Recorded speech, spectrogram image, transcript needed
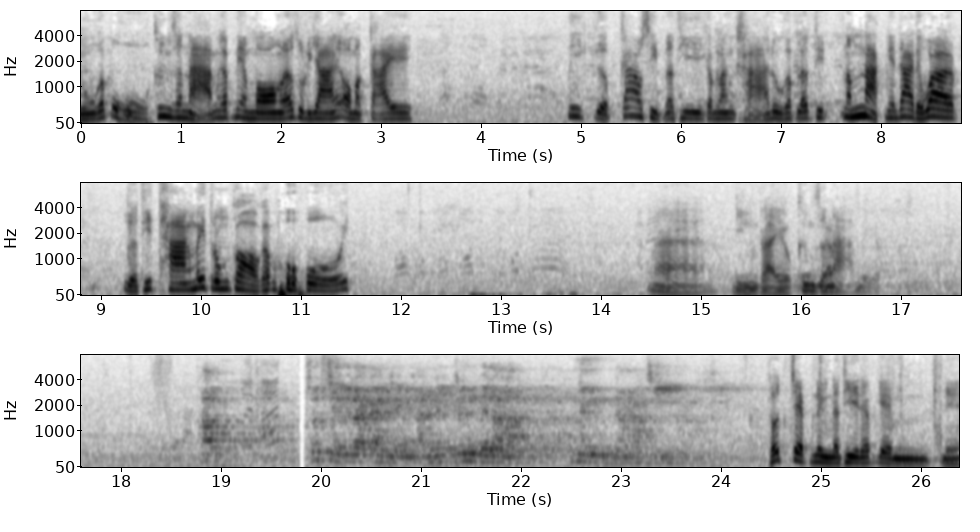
ดูครับโอ้โหครึ่งสนามครับเนี่ยมองแล้วสุริยานี่ออกมาไกล นี่เกือบ 90 นาทีกำลังขาดูครับ แล้วทิศน้ำหนักเนี่ยได้แต่ว่าเหลือทิศทางไม่ตรงกรอบครับ โอ้โหยิงไกลกว่าครึ่งสนามเลยครับชดเชยเวลาการแข่งขันในครึ่งเวลาหนึ่งนาที ทดเจ็บหนึ่งนาทีนะครับเกมนี้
